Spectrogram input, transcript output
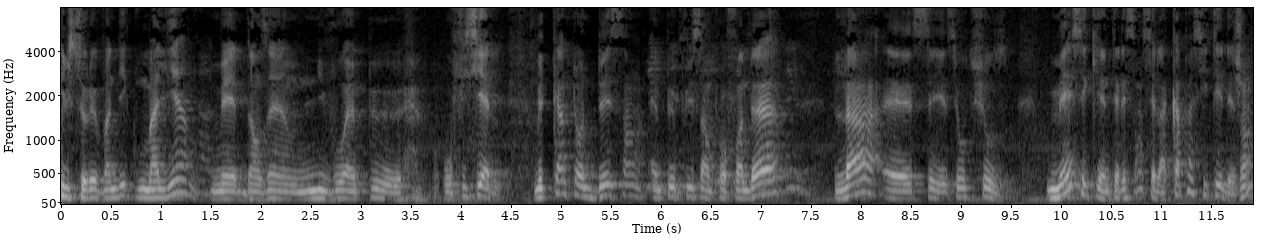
Il se revendique malien, mais dans un niveau un peu officiel. Mais quand on descend un peu plus en profondeur, là, euh, c'est c'est autre chose. Mais ce qui est intéressant, c'est la capacité des gens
